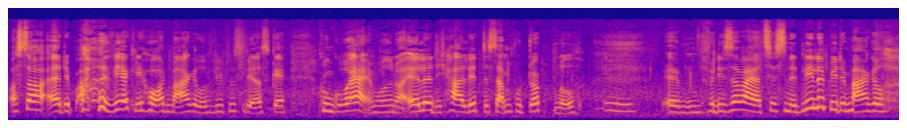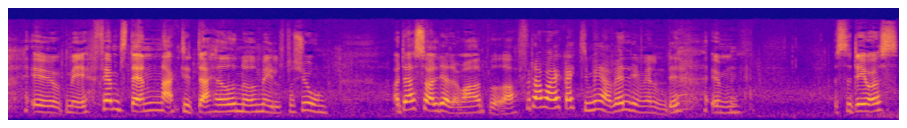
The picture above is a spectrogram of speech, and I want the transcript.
Og så er det bare et virkelig hårdt marked lige pludselig at skal konkurrere imod, når alle de har lidt det samme produkt med. Mm. Øhm, fordi så var jeg til sådan et lille bitte marked øh, med fem stande der havde noget med illustration. Og der solgte jeg det meget bedre, for der var ikke rigtig mere at vælge imellem det. Øhm, så det er også,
